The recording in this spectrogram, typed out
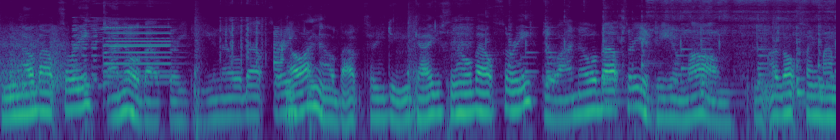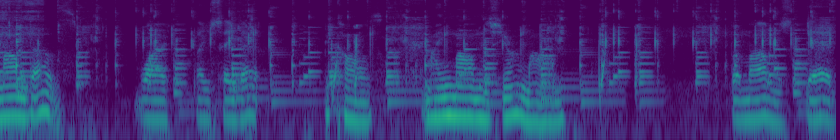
Do you know about three? I know about three. Do you know about three? Oh, I know about three. Do you guys know about three? Do I know about three or do your mom? I don't think my mom does. Why? Why you say that? Because my mom is your mom. But mom is dead.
